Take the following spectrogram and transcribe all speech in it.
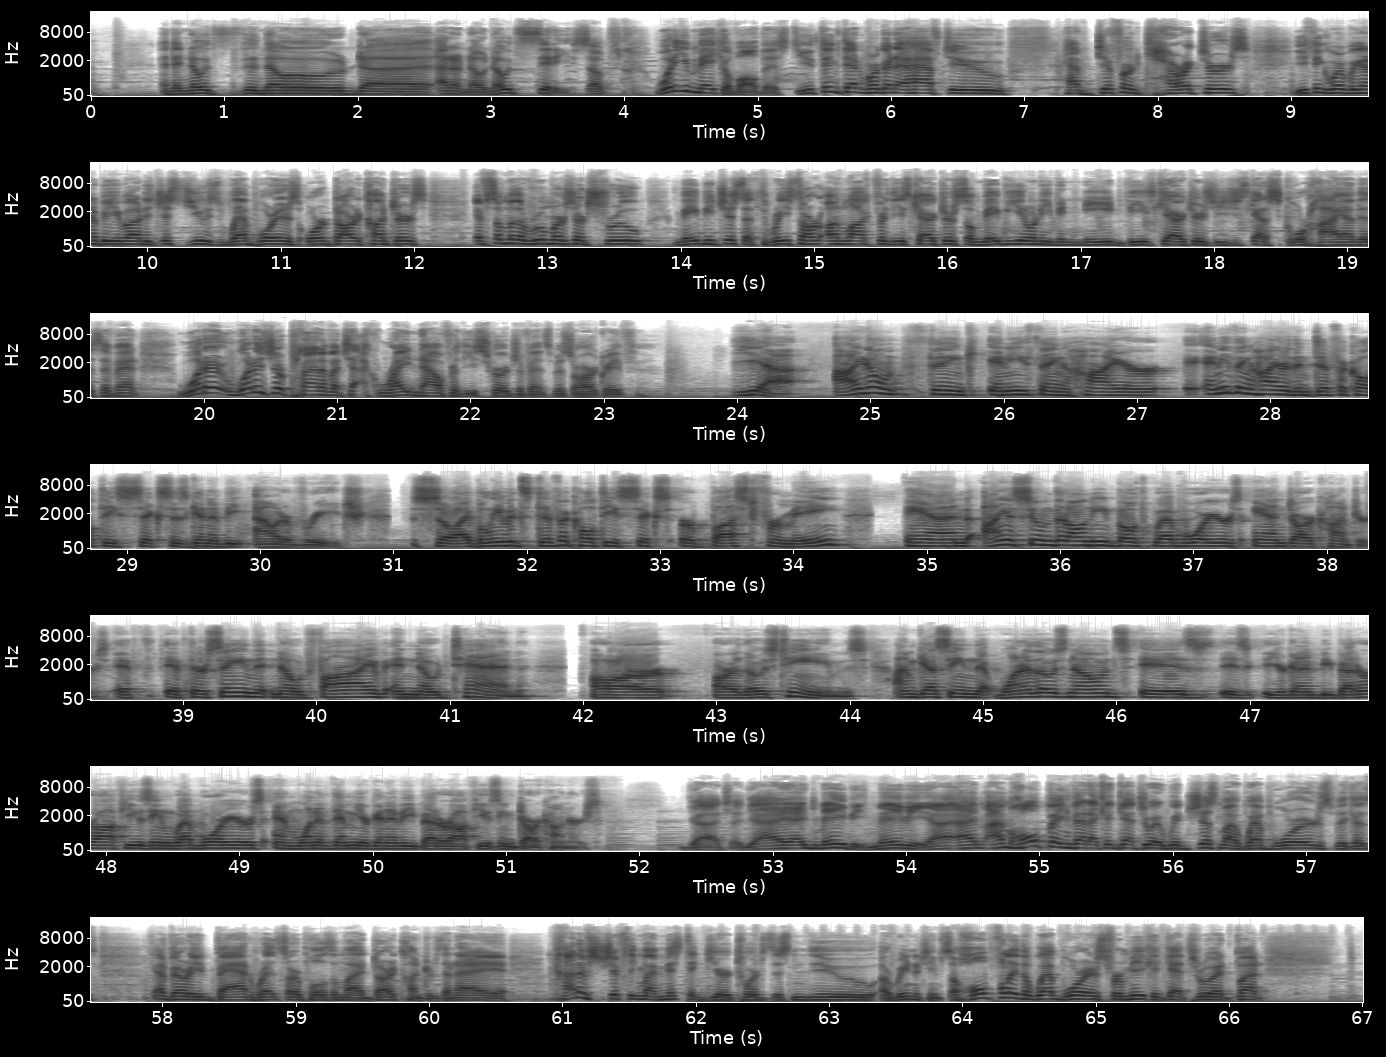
and then node the node uh, I don't know node city. So what do you make of all this? Do you think that we're gonna have to have different characters? You think we're gonna be able to just use web warriors or dark hunters? If some of the rumors are true, maybe just a three star unlock for these characters. So maybe you don't even need these characters. You just gotta score high on this event. What are what is your plan of attack right now for these scourge events, Mr. Hargrave? Yeah, I don't think anything higher anything higher than difficulty 6 is going to be out of reach. So I believe it's difficulty 6 or bust for me. And I assume that I'll need both web warriors and dark hunters. If if they're saying that node 5 and node 10 are are those teams, I'm guessing that one of those nodes is is you're going to be better off using web warriors and one of them you're going to be better off using dark hunters. Gotcha. Yeah, maybe, maybe. I, am I'm, I'm hoping that I could get through it with just my web warriors because I got very bad red star pulls on my dark hunters, and I kind of shifting my mystic gear towards this new arena team. So hopefully the web warriors for me could get through it. But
